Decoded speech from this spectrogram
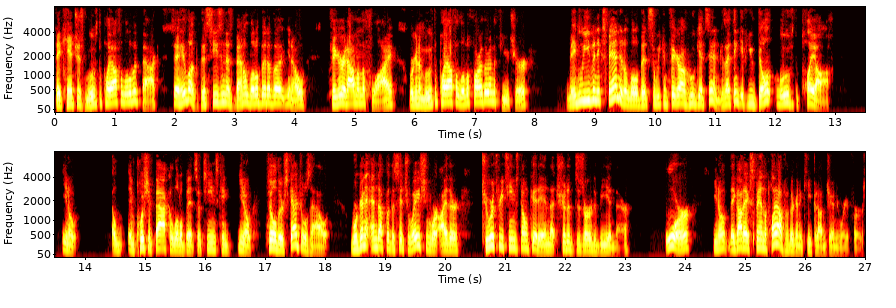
they can't just move the playoff a little bit back. Say, hey, look, this season has been a little bit of a, you know, figure it out on the fly. We're going to move the playoff a little farther in the future. Maybe we even expand it a little bit so we can figure out who gets in. Because I think if you don't move the playoff, you know, and push it back a little bit so teams can, you know, fill their schedules out, we're going to end up with a situation where either two or three teams don't get in that should have deserved to be in there, or you know they got to expand the playoff if they're going to keep it on January 1st.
